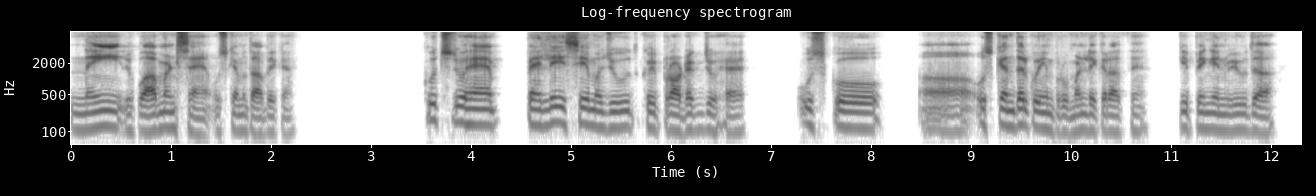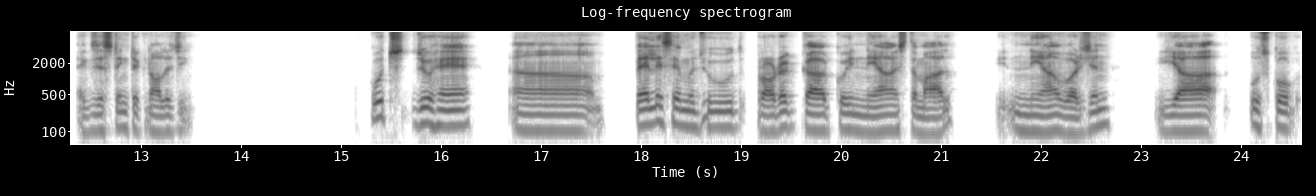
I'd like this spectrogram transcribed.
نئی ریکوائرمنٹس ہیں، اس کے مطابق ہے کچھ جو ہیں، پہلے سے موجود کوئی پروڈکٹ جو ہے، اس کو اس کے اندر کوئی امپرومنٹ لے کر آتے ہیں۔ Keeping in view the existing technology کچھ جو ہیں پہلے سے موجود پروڈکٹ کا کوئی نیا استعمال نیا ورژن یا اس کو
